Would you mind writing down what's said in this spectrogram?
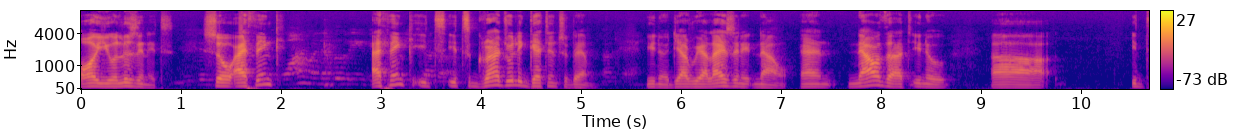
Or you're losing it. So I think one will never leave I think it's it's gradually getting to them. Okay. You know, they are realizing it now, and now that you know, uh, it's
